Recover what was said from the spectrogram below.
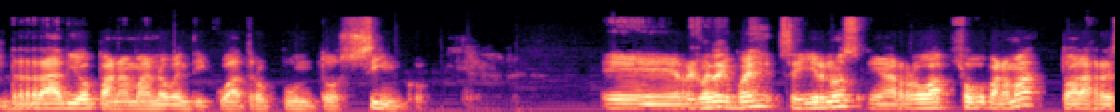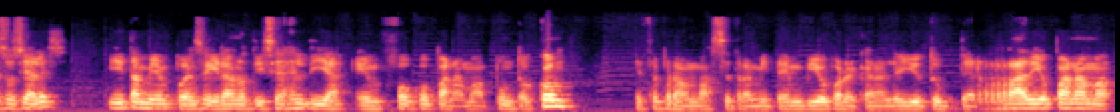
Radio Panamá 94.5. Eh, recuerda que puedes seguirnos en arroba Foco Panamá, todas las redes sociales, y también pueden seguir las noticias del día en focopanamá.com. Este programa se transmite en vivo por el canal de YouTube de Radio Panamá,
